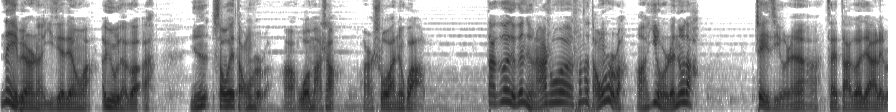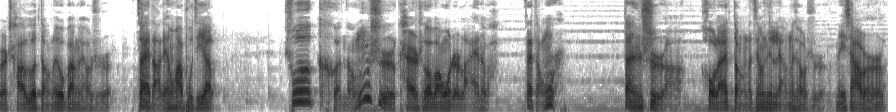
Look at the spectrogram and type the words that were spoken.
那边呢一接电话，哎呦大哥啊，您稍微等会儿吧啊，我马上。反正说完就挂了。大哥就跟警察说说那等会儿吧啊，一会儿人就到。这几个人啊，在大哥家里边差不多等了有半个小时，再打电话不接了，说可能是开着车往我这儿来呢吧。再等会儿，但是啊，后来等了将近两个小时，没下文了。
